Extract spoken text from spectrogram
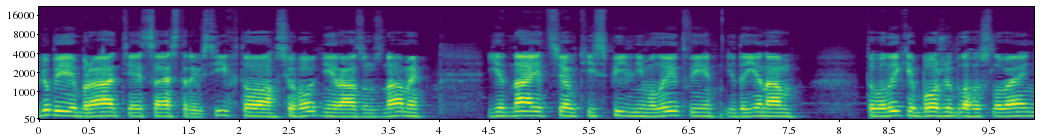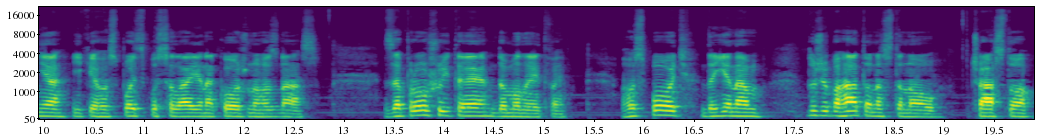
любі браття і сестри, всі, хто сьогодні разом з нами єднається в тій спільній молитві і дає нам то велике Боже благословення, яке Господь посилає на кожного з нас. Запрошуйте до молитви. Господь дає нам дуже багато настанов, часто,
